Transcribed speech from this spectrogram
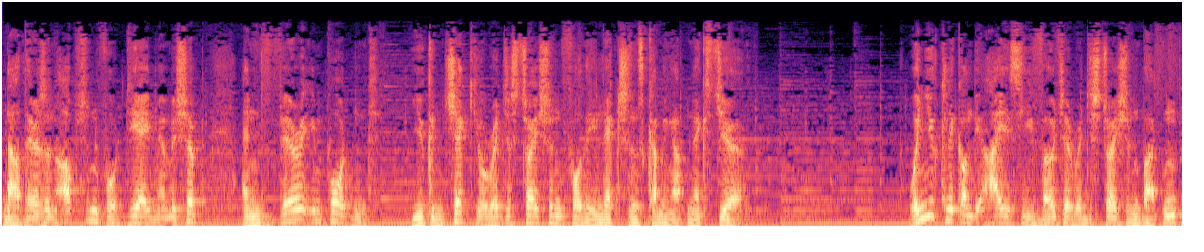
Now, there's an option for DA membership, and very important, you can check your registration for the elections coming up next year. When you click on the IEC voter registration button,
